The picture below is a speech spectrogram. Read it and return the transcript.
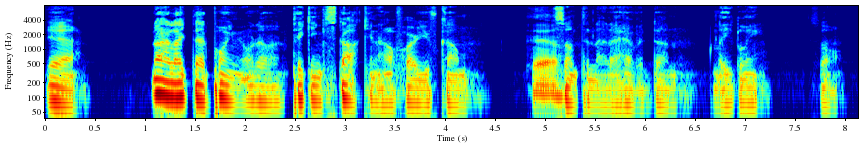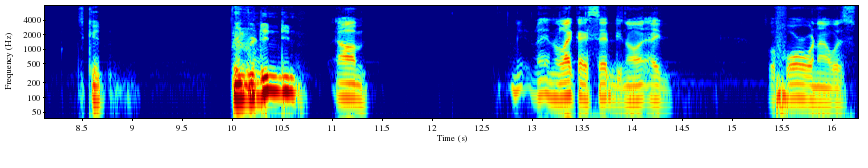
Yeah. No, I like that point. Or uh, taking stock in how far you've come. Yeah. Something that I haven't done lately. So it's good. Favorite Indian. Um, and like I said, you know, I before when I was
